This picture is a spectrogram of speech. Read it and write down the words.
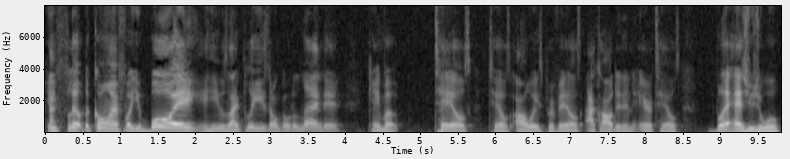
he flipped the coin for your boy, and he was like, "Please don't go to London." Came up tails. Tails always prevails. I called it in the air tails, but as usual,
